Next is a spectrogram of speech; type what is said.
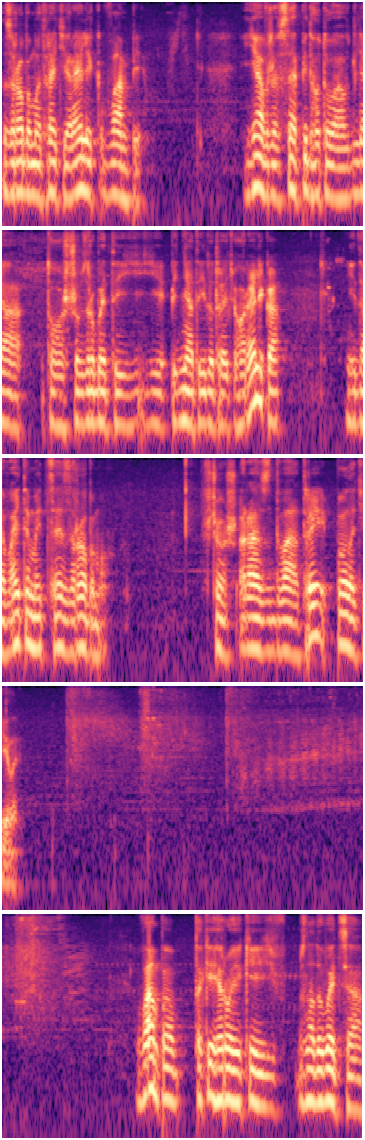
зробимо третій релік в вампі. Я вже все підготував для того, щоб зробити її, підняти її до третього реліка. І давайте ми це зробимо. Що ж, раз, два, три, полетіли. Вампа такий герой, який знадобиться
